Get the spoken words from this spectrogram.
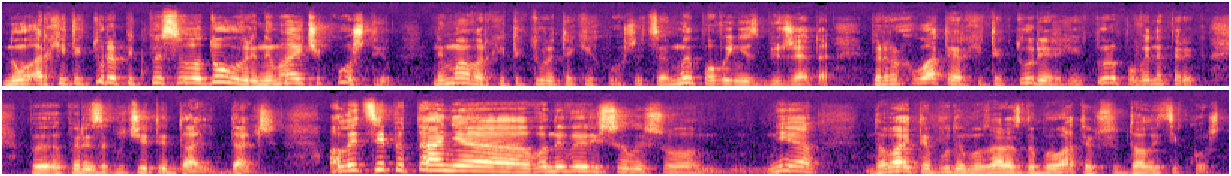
Ну, архітектура підписувала договір, не маючи коштів. Нема в архітектурі таких коштів. Це ми повинні з бюджету перерахувати архітектурі, архітектура повинна перезаключити далі. Але ці питання вони вирішили, що ні, давайте будемо зараз добивати, щоб дали ці кошти.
